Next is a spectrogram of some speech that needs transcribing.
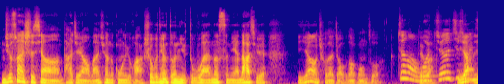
你就算是像他这样完全的功利化，说不定等你读完那四年大学，一样出来找不到工作。真的，我觉得计算机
